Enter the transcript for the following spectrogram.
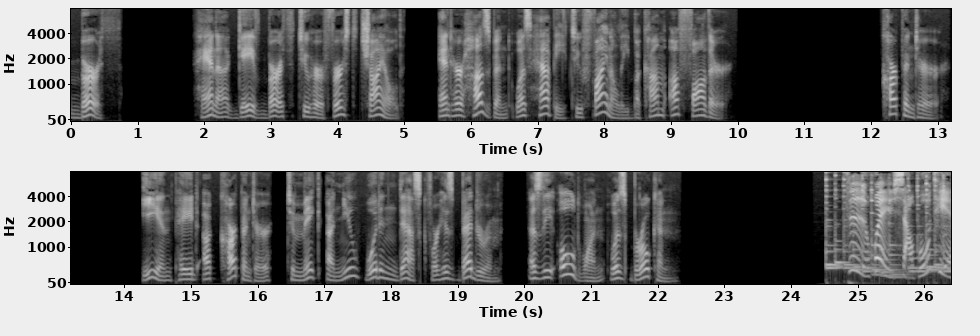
Birth Hannah gave birth to her first child, and her husband was happy to finally become a father. Carpenter Ian paid a carpenter to make a new wooden desk for his bedroom, as the old one was broken. 智慧小补帖。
